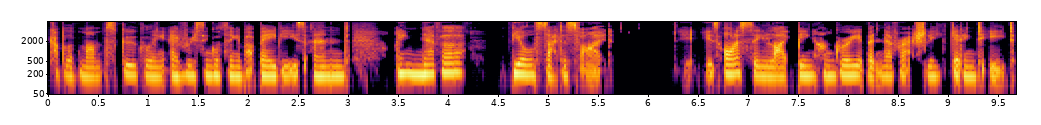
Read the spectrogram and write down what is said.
couple of months Googling every single thing about babies, and I never feel satisfied. It's honestly like being hungry but never actually getting to eat.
